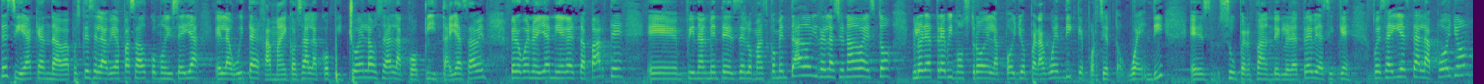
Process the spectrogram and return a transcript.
decía que andaba, pues que se le había pasado, como dice ella, el agüita de Jamaica, o sea, la copichuela, o sea, la copita, ya saben. Pero bueno, ella niega esta parte, eh, finalmente es de lo más comentado y relacionado a esto, Gloria Trevi mostró el apoyo para Wendy, que por cierto, Wendy es súper fan de Gloria Trevi, así que pues ahí está el apoyo,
